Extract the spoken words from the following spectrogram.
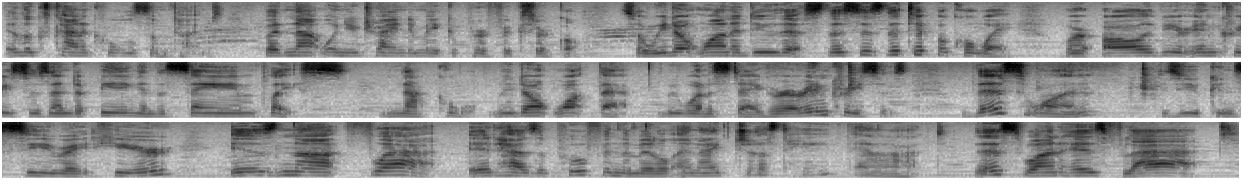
It looks kind of cool sometimes, but not when you're trying to make a perfect circle. So we don't want to do this. This is the typical way, where all of your increases end up being in the same place. Not cool. We don't want that. We want to stagger our increases. This one, as you can see right here, is not flat. It has a poof in the middle, and I just hate that. This one is flat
